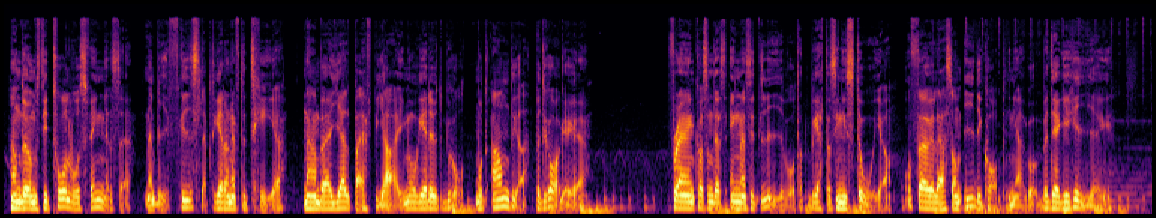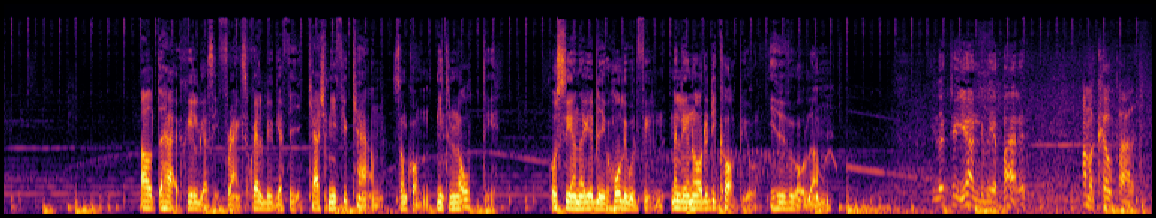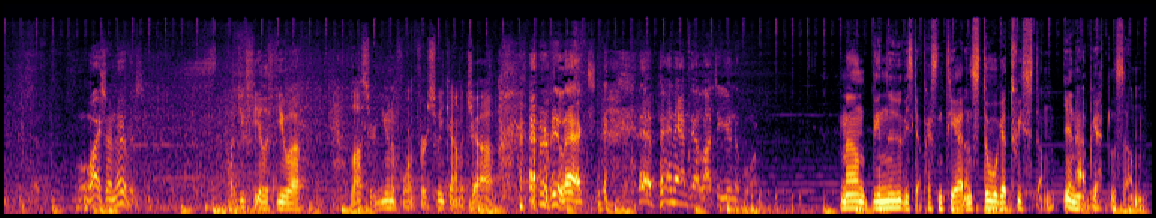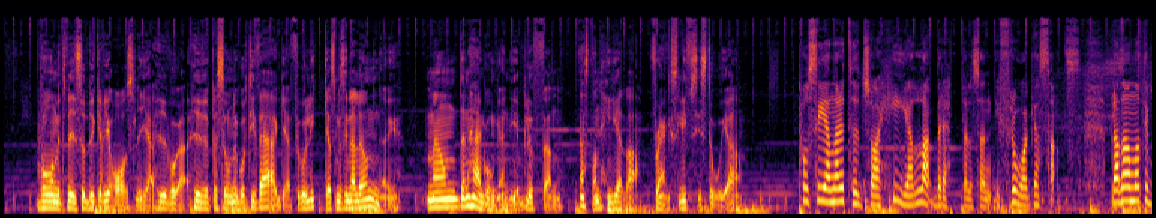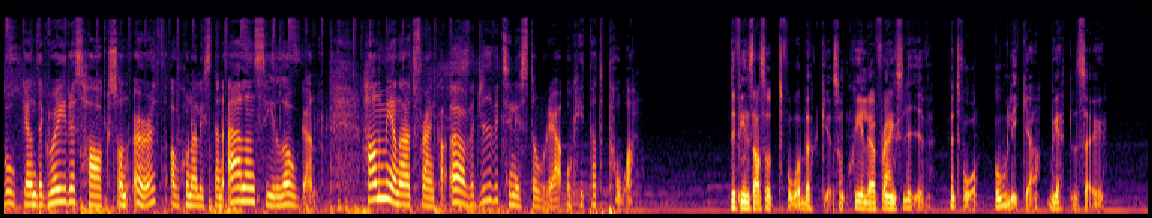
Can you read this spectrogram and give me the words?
Han döms till 12 års fängelse, men blir frisläppt redan efter tre när han börjar hjälpa FBI med att reda ut brott mot andra bedragare. Frank har sedan dess ägnat sitt liv åt att berätta sin historia och föreläsa om ID-kapningar och bedrägerier. Allt det här skildras i Franks självbiografi Catch Me If You Can som kom 1980 och senare blir Hollywoodfilm med Leonardo DiCaprio i huvudrollen. You look too young to be a pilot. I'm a co-pilot. Well, why so nervous? How would you feel if you uh, lost your uniform first week on the job? Relax. Uh, Pan Am's got lots of uniform. Men det är nu vi ska presentera den stora twisten i den här berättelsen. Vanligtvis så brukar vi avslöja hur våra huvudpersoner går tillväga för att lyckas med sina lögner. Men den här gången är bluffen nästan hela Franks livshistoria. På senare tid så har hela berättelsen ifrågasatts. Bland annat i boken The Greatest Hawks on Earth av journalisten Alan C. Logan. Han menar att Frank har överdrivit sin historia och hittat på. Det finns alltså två böcker som skildrar Franks liv med två olika berättelser.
